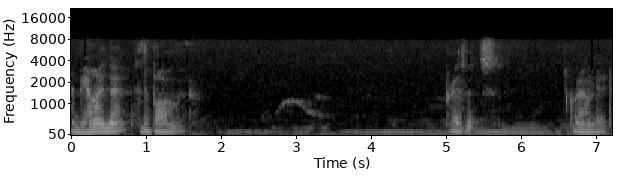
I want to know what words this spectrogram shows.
And behind that is the bone. Presence, grounded.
